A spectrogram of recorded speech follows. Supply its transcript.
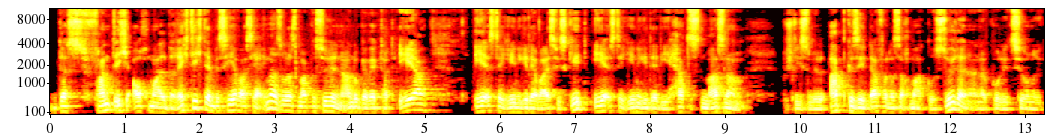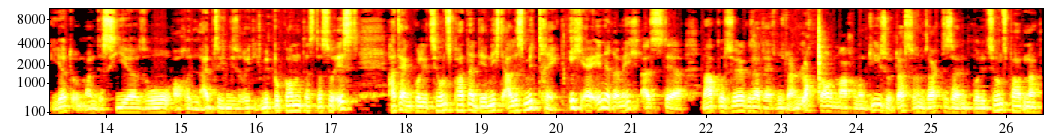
das fand ich auch mal berechtigt, denn bisher war es ja immer so, dass Markus Söder den Eindruck erweckt hat, er, er ist derjenige, der weiß, wie es geht, er ist derjenige, der die härtesten Maßnahmen beschließen will. Abgesehen davon, dass auch Markus Söder in einer Koalition regiert und man das hier so auch in Leipzig nicht so richtig mitbekommt, dass das so ist, hat er einen Koalitionspartner, der nicht alles mitträgt. Ich erinnere mich, als der Markus Söder gesagt hat, jetzt müssen wir einen Lockdown machen und dies und das und sagte sein Koalitionspartner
